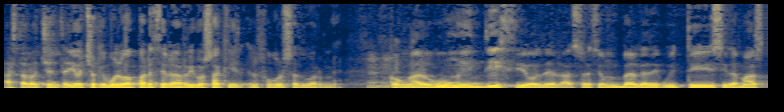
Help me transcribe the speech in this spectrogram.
hasta el 88 que vuelve a aparecer a Rigo Saki, el fútbol se duerme. Con algún indicio de la selección belga de Wittis y demás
